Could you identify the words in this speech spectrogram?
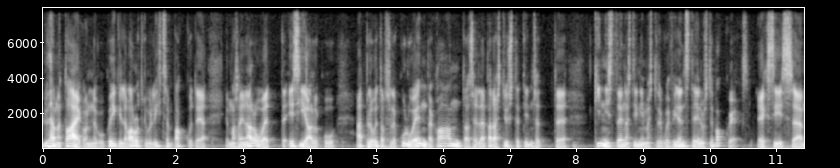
lühemat aega on nagu kõigile valutum ja lihtsam pakkuda ja, ja ma sain aru, et esialgu Apple võtab selle kulu enda kanda, sellepärast just, et ilmselt eh, kinnistada ennast inimestele kui finantsteenuste pakkujaks. ehk siis äh,,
